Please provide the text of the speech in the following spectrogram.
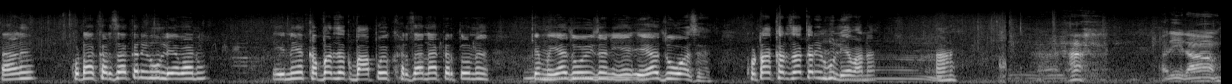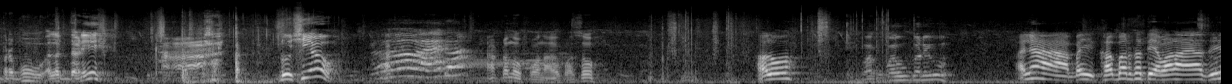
તાણે ખોટા ખર્ચા કરીને હું લેવાનું? એને ખબર છે કે બાપો ખર્ચા ના કરતો ને કે મેં જોયું છે ને? એ જોવા છે. ખોટા ખર્ચા કરીને હું લેવાના? હા. અરે રામ પ્રભુ અલગ ધણી? ડોશી આવો. આપણનો ફોન આવ્યો પાછો. હલો. વાકુ કર્યું? અલ્યા ભાઈ ખબર છે તહેવાર આયા છે?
